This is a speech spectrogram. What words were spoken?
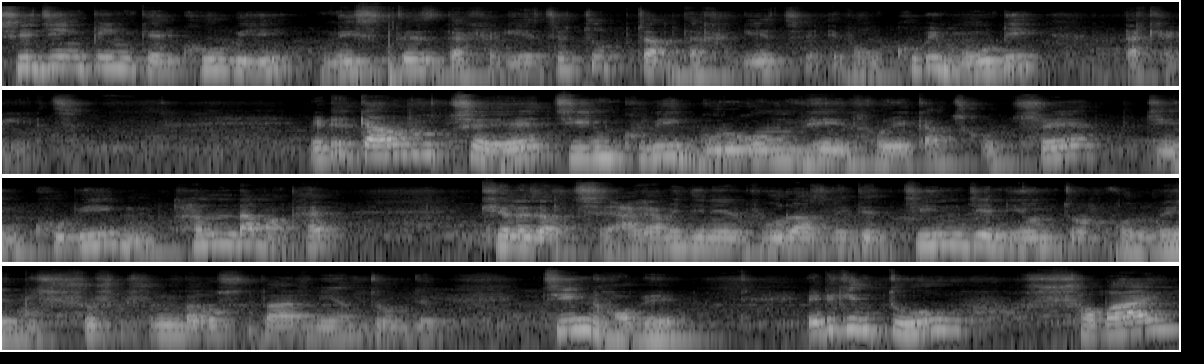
শি জিনপিংকে খুবই নিস্তেজ দেখা গিয়েছে, চুপচাপ দেখা গিয়েছে এবং খুবই মুডি দেখা গিয়েছে। এটির কারণ হচ্ছে চীন খুবই গুরুগম্ভীর হয়ে কাজ করছে। চীন খুবই ঠান্ডা মাথায় খেলে যাচ্ছে। আগামী দিনের ভূ রাজনীতির চীন যে নিয়ন্ত্রণ করবে, বিশ্ব শাসন ব্যবস্থার নিয়ন্ত্রণ যে চীন হবে, এটি কিন্তু সবাই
